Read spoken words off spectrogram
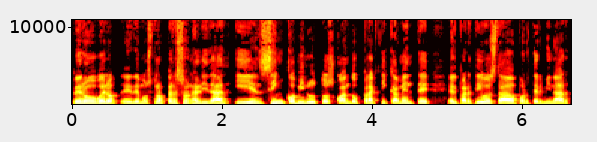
pero bueno, eh, demostró personalidad y en cinco minutos, cuando prácticamente el partido estaba por terminar,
